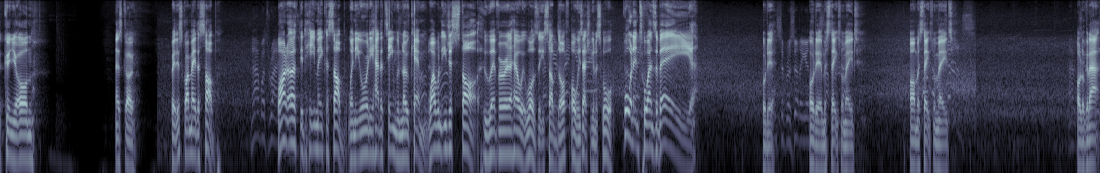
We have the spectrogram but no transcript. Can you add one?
Acuna on. Let's go. Wait, this guy made a sub. Why on earth did he make a sub when he already had a team with no chem? Why wouldn't he just start whoever the hell it was that he subbed off? Oh, he's actually going to score. Go on into Bay. Oh dear. Oh dear, mistakes were made. Oh, mistakes were made. Oh, look at that.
